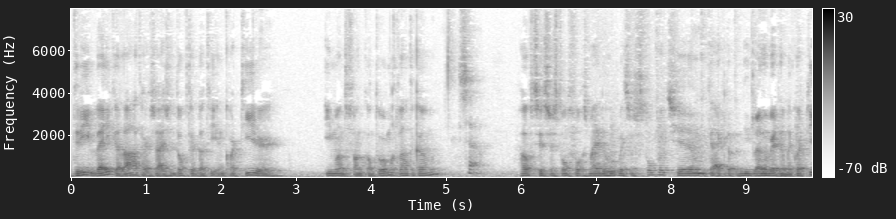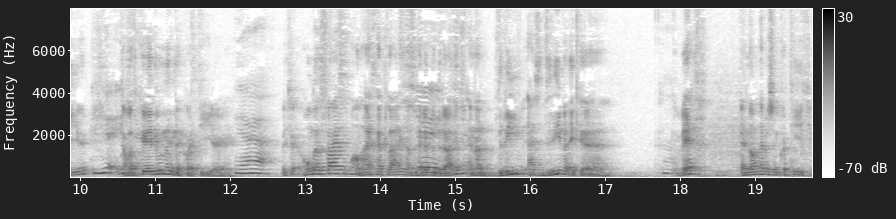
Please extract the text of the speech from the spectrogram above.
Drie weken later zei zijn dokter dat hij een kwartier iemand van kantoor mocht laten komen. Zo. Hoofdzuster stond volgens mij in de hoek met zo'n stoppertje om te kijken dat het niet langer werd dan een kwartier. Jeetje. Ja, wat kun je doen in een kwartier? Ja, Weet je, 150 man. Hij geeft leiding aan het hele bedrijf. En na drie, hij is drie weken Oh. weg. En dan hebben ze een kwartiertje.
